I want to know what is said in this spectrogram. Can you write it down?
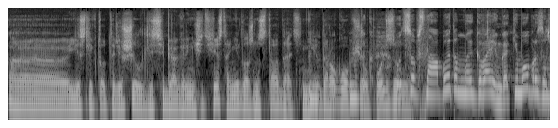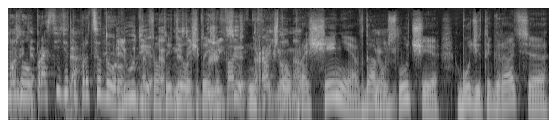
э, если кто-то решил для себя ограничить въезд, они должны страдать? Не дорога Ну, общего так пользования. Вот, собственно, об этом мы и говорим. Каким образом можно Смотрите, упростить да, эту процедуру? Люди, Так э, дело, значит, что не жильцы факт, не факт, что района- упрощение в данном случае будет играть э,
